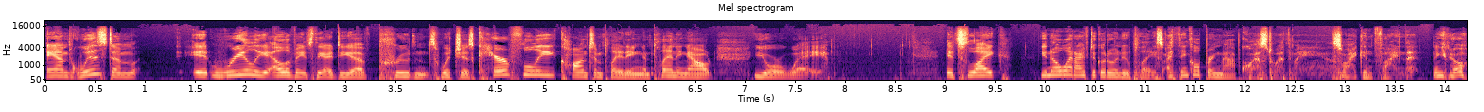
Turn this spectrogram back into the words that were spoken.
And wisdom, it really elevates the idea of prudence, which is carefully contemplating and planning out your way. It's like, you know what, I have to go to a new place. I think I'll bring MapQuest with me so I can find it. You know,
